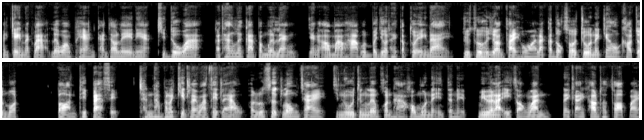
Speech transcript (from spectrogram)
มันเก่งนักละเรื่องวางแผนการเจ้าเล่ห์เนี่ย คิดดูว่ากระทั่งเรื่องการประเมินแรงยังเอามาหาผลประโยชน์ให้กับตัวเองได้ยูซูฮยอนใส่หัวและกระดกโซจูในแก้วของเขาจนหมด ตอนที่ 80 ฉันทำภารกิจรายวันเสร็จแล้วเขารู้สึกโล่งใจ จินูจึงเริ่มค้นหาข้อมูลในอินเทอร์เน็ต มีเวลาอีก 2 วันในการเข้าทดสอบใหม่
